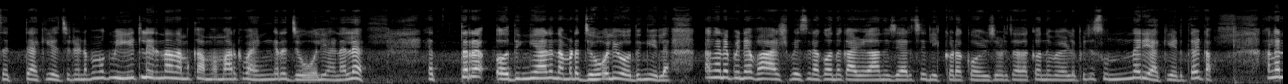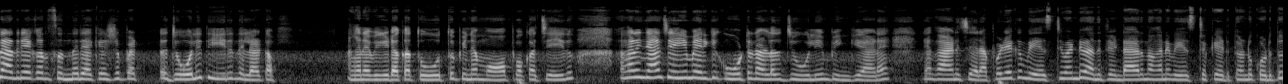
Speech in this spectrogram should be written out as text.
സെറ്റാക്കി വെച്ചിട്ടുണ്ട്. അപ്പോൾ നമുക്ക് വീട്ടിലിരുന്നാൽ നമുക്ക് അമ്മമാർക്ക് ഭയങ്കര ജോലിയാണ് അല്ലേ എത്ര ഒതുങ്ങിയാലും നമ്മുടെ ജോലി ഒതുങ്ങിയില്ല. അങ്ങനെ പിന്നെ വാഷ് ബേസിനൊക്കെ ഒന്ന് കഴുകാമെന്ന് വിചാരിച്ച് ലിക്വിഡൊക്കെ ഒഴിച്ചു കൊടുത്ത് അതൊക്കെ ഒന്ന് വെളുപ്പിച്ച് സുന്ദരിയാക്കി എടുത്ത് കേട്ടോ. അങ്ങനെ അതിനെയൊക്കെ ഒന്ന് സുന്ദരിയാക്കിയ ശേഷം പെട്ട ജോലി തീരുന്നില്ല കേട്ടോ. അങ്ങനെ വീടൊക്കെ തൂത്തു പിന്നെ മോപ്പൊക്കെ ചെയ്തു. അങ്ങനെ ഞാൻ ചെയ്യുമ്പോൾ എനിക്ക് കൂട്ടിനുള്ളത് ജൂലിയും പിങ്കിയാണ് ഞാൻ കാണിച്ചു തരാം. അപ്പോഴേക്കും വേസ്റ്റ് വണ്ടി വന്നിട്ടുണ്ടായിരുന്നു. അങ്ങനെ വേസ്റ്റൊക്കെ എടുത്തുകൊണ്ട് കൊടുത്തു.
